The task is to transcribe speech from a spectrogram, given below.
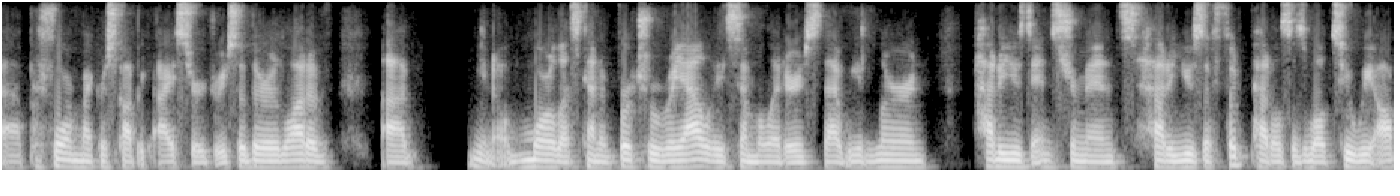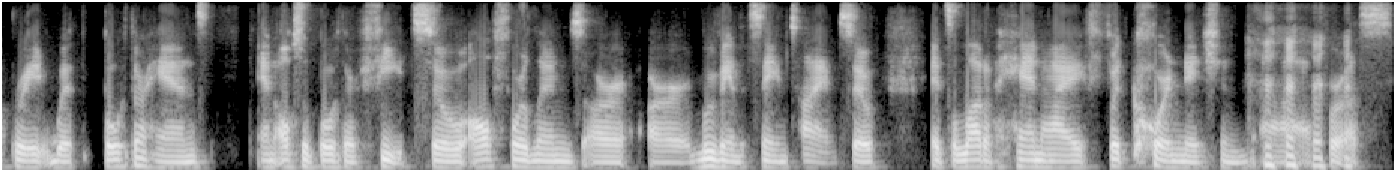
uh, perform microscopic eye surgery. So there are a lot of, uh, you know, more or less kind of virtual reality simulators that we learn how to use the instruments, how to use the foot pedals as well too. We operate with both our hands and also both our feet. So all four limbs are are moving at the same time. So it's a lot of hand-eye foot coordination uh, for us.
